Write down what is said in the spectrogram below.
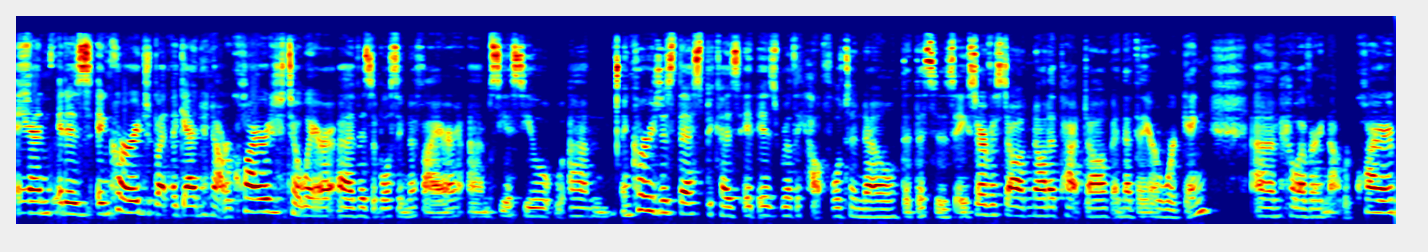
And it is encouraged, but again, not required to wear a visible signifier. Um, CSU um, encourages this because it is really helpful to know that this is a service dog, not a pet dog, and that they are working. Um, however, not required.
